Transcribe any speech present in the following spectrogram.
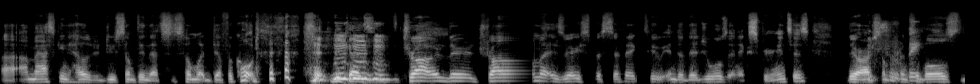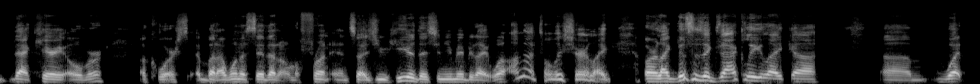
Uh, I'm asking Heather to do something that's somewhat difficult because trauma, trauma is very specific to individuals and experiences. There are Absolutely. some principles that carry over, of course but i want to say that on the front end so as you hear this and you may be like well i'm not totally sure like or like this is exactly like uh um what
